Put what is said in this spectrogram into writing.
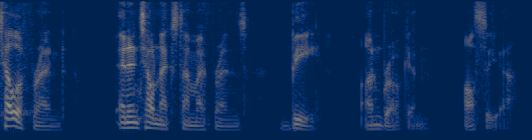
tell a friend. And until next time, my friends, be unbroken. I'll see you.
